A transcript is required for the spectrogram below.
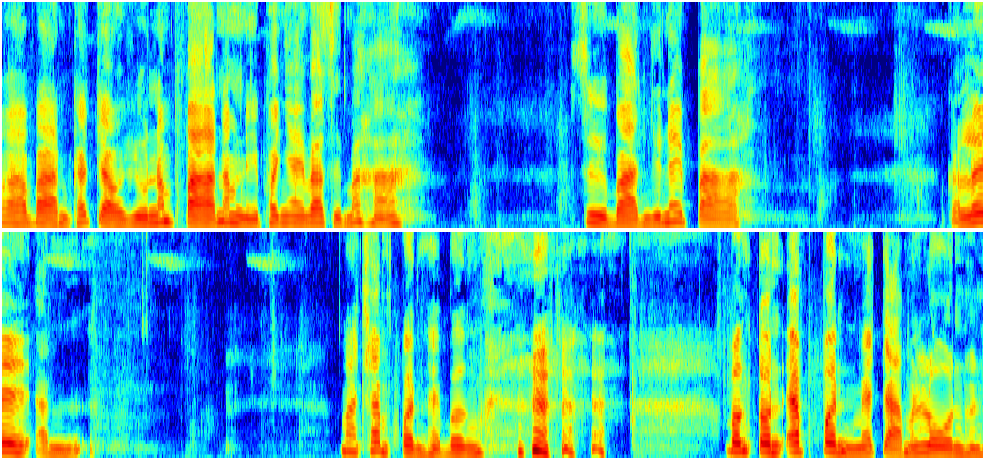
ว่าบ้านเข้าเจ้าอยู่น้ำป่าน้ำนี่พ่อใหญ่ว่าสิมาหาซื้อบ้านอยู่ในป่าก็เลยอัน มาช่ำเปิ่นให้เบิงเบิงต้นแอปเปิลแม่จ๋ามันโลนหั่น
